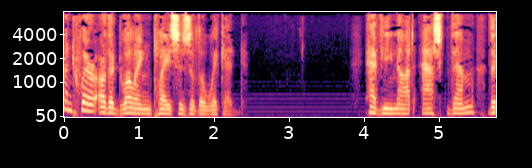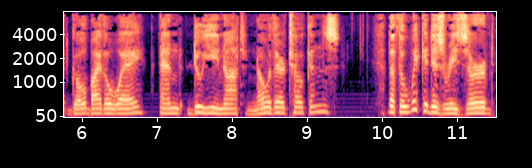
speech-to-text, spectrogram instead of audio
and where are the dwelling places of the wicked? Have ye not asked them that go by the way, and do ye not know their tokens? that the wicked is reserved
